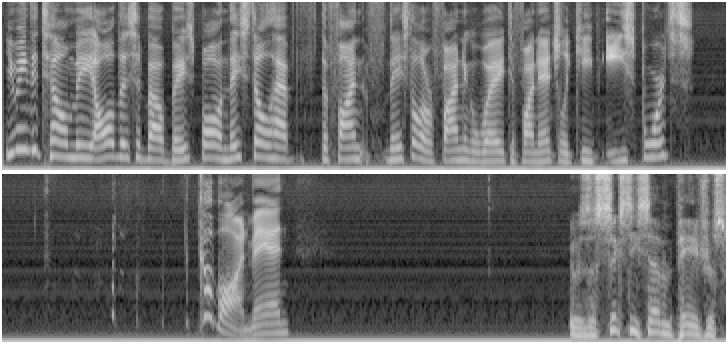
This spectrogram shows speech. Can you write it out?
You mean to tell me all this about baseball and they still have to find they still are finding a way to financially keep esports? Come on, man. It was a 67 page res-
